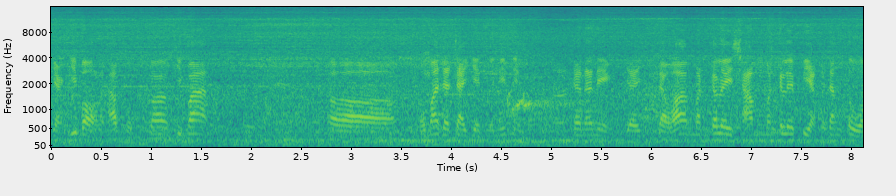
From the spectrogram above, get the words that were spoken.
อย่างที่บอกแหละครับ ผมก็คิดว่าเอ่อผมอาจจะใจเย็นไปนิดหนึ่งแค่นั้นเองใจแต่ว่ามันก็เลยช้ำมันก็เลยเปียกไปทั้งตัว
